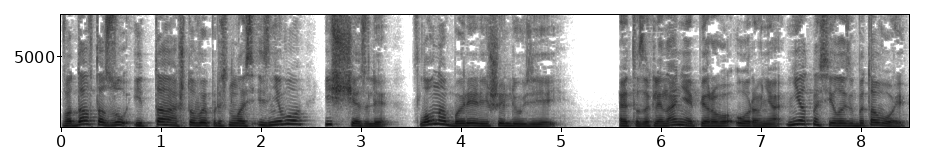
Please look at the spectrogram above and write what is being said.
Вода в тазу и та, что выплеснулась из него, исчезли, словно были лишь иллюзией. Это заклинание первого уровня не относилось к бытовой,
